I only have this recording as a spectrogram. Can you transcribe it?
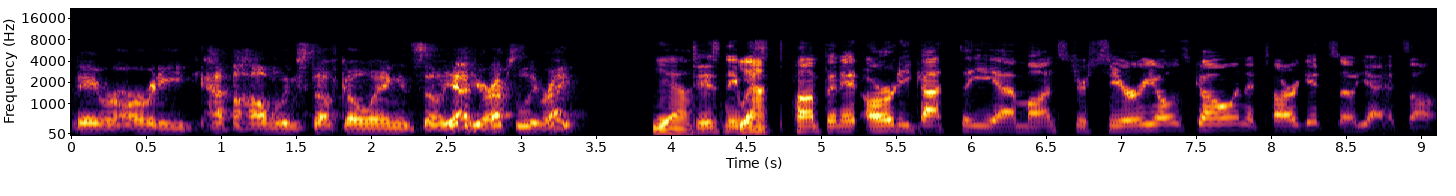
they were already had the Halloween stuff going, and so yeah, you're absolutely right. Yeah Disney yeah was pumping it. Already got the uh, monster cereals going at Target. So yeah, it's on.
